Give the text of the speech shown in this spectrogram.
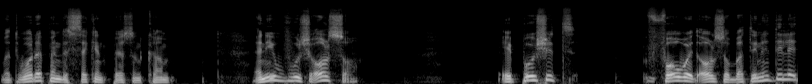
But what happened the second person come and he push also. He push it forward also, but in a dil-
